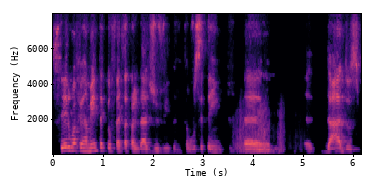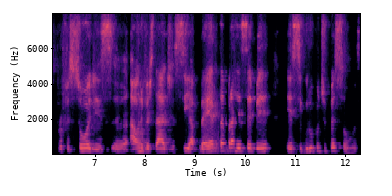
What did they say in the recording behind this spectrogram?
ser uma ferramenta que oferta qualidade de vida. Então, você tem é, dados, professores, eh, a universidade em si aberta para receber esse grupo de pessoas.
